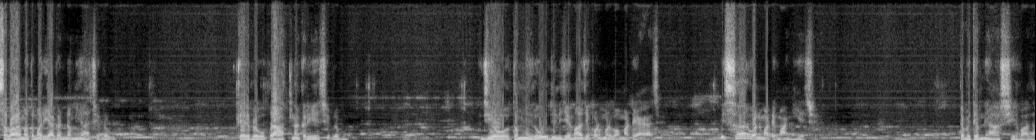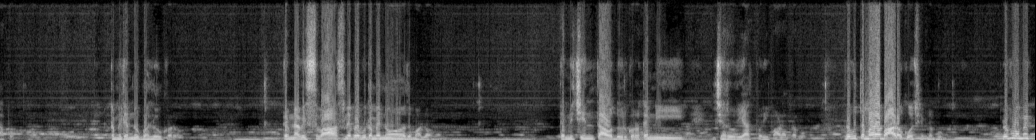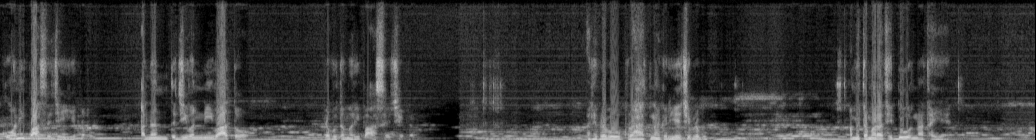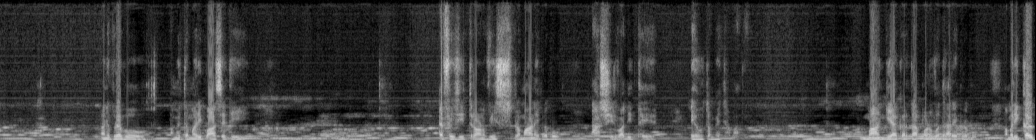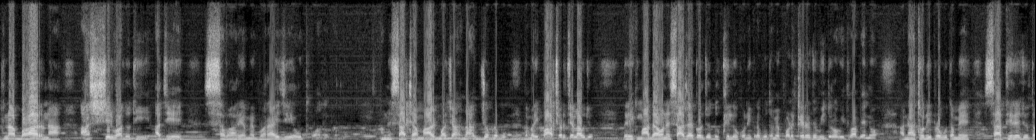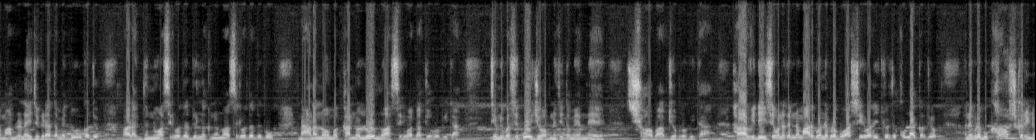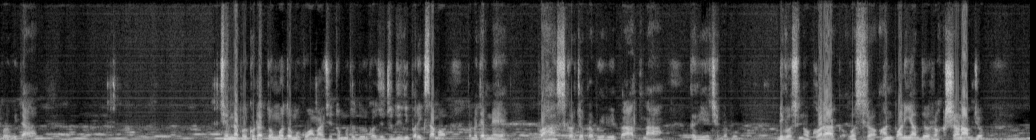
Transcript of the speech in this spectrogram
સવારમાં તમારી આગળ નમ્યા છે પ્રભુ. ત્યારે પ્રભુ પ્રાર્થના કરીએ છીએ પ્રભુ. જેઓ તમને રોજની જેમ આજે પણ મળવા માટે આવ્યા છે, એ સર્વન માટે માંગીએ છીએ. તમે તેમને આશીર્વાદ આપો. તમે તેમનું ભલું કરો. તેમના વિશ્વાસને પ્રભુ તમે નોંધ મળો તેમની ચિંતાઓ દૂર કરો. તેમની જરૂરિયાત પૂરી પાડો પ્રભુ. પ્રભુ, તમારા બાળકો છે પ્રભુ. પ્રભુ, અમે કોની પાસે જઈએ પ્રભુ? અનંત જીવનની વાતો પ્રભુ તમારી પાસે છે, પ્રભુ. અને પ્રભુ, પ્રાર્થના કરીએ છીએ, પ્રભુ. અમે તમારાથી દૂર ના થઈએ. અને પ્રભુ, અમે તમારી પાસેથી એફએસી ત્રણ વીસ પ્રમાણે, પ્રભુ, આશીર્વાદિત થઈએ. એવું તમે થવા માંગ્યા કરતા પણ વધારે, પ્રભુ. અમારી કલ્પના બહારના આશીર્વાદોથી આજે સવારે અમે ભરાઈ જઈએ એવું થવા દો પ્રભુ. અમને સાચા માર્ગમાં રાખજો પ્રભુ. તમારી પાછળ ચલાવજો. દરેક માદાઓને સાજા કરજો, દુઃખી લોકોની પ્રભુ તમે પડખે રહેજો, વિધરો, વિધવા બહેનો, અનાથોની પ્રભુ તમે સાથે રહેજો, તમામ લડાઈ ઝઘડા તમે દૂર કરજો. બાળક ધનનો આશીર્વાદ આપજો, લગ્નનો આશીર્વાદ આપજો પ્રભુ, નાણાંનો, મકાનનો, લોનનો આશીર્વાદ આપજો પ્રભુ જેમની પાસે કોઈ જવાબ નથી, તમે એમને જવાબ આપજો પ્રભુ હા વિદેશ સેવાના તેમના માર્ગોને પ્રભુ આશીર્વાદિત કરજો, ખુલ્લા કરજો અને પ્રભુ ખાસ કરીને પ્રભુ જેમના પર ખોટા તુમ્મતો મૂકવામાં આવે છે તુમ્મતો દૂર કરજો. જુદી જુદી પરીક્ષામાં તમે તેમને પાસ કરજો પ્રભુ એવી પ્રાર્થના કરીએ છીએ પ્રભુ. દિવસનો ખોરાક, વસ્ત્ર, અન્ન પાણી આપજો, રક્ષણ આપજો.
